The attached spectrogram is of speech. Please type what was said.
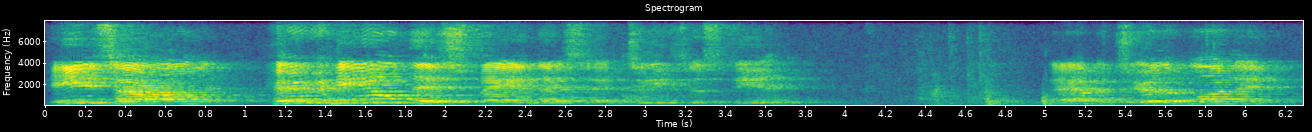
He's our only. Who healed this man? They said Jesus did. Yeah, but you're the one that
